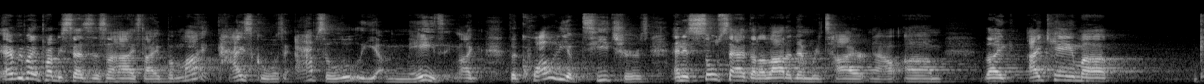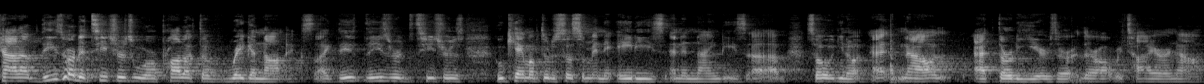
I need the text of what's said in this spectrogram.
everybody probably says this in high school, but my high school was absolutely amazing. Like the quality of teachers, and it's so sad that a lot of them retired now. Um, like I came up kind of these are the teachers who are a product of Reaganomics. Like these, these were the teachers who came up through the system in the 80s and the 90s. Uh, so you know, now at 30 years, they're they're all retiring now.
